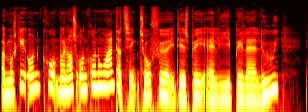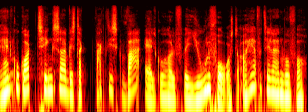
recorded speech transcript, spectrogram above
Og måske undgå, man også undgå nogle andre ting. Togfører i DSB, Ali Bella Louis, han kunne godt tænke sig, hvis der faktisk var alkoholfri julefrokoster. Og her fortæller han, hvorfor.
